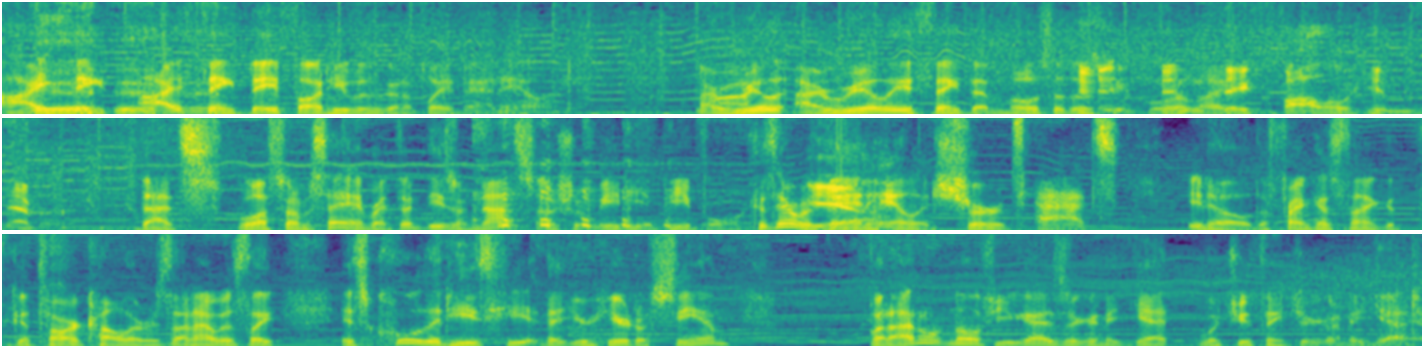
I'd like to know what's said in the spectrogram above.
I think I think they thought he was going to play Van Halen. I really, I really think that most of those And- people and like, they follow him never. that's well, that's what I'm saying, right? They're- These are not social media people because there were Van Halen shirts, hats, you know, the Frankenstein gu- guitar colors, and I was like, it's cool that he's here, that you're here to see him, but I don't know if you guys are going to get what you think you're going to get.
